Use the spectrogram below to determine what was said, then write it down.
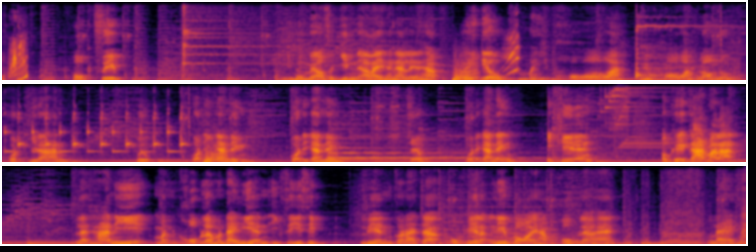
60นี่ผมไม่เอาสกินอะไรทั้งนั้นเลยนะครับ เฮ้ย เดี๋ยวไม่พอว่ะ หรือพอวะ ลองดู กดทีละอัน ปึ๊บ กดอีกอันหนึ่ง กดอีกอันหนึ่งชึบ กดอีกอันหนึ่ง อีกทีหนึงโอเค การ์ดมาละ และท่านี้มันครบแล้วมันได้เหรียญอีก 40 เหรียญก็น่าจะโอเคละเรียบร้อยครับ ครบแล้วฮะ แลกส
